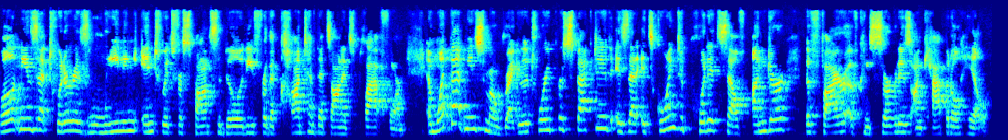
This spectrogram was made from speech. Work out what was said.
Well, it means that Twitter is leaning into its responsibility for the content that's on its platform. And what that means from a regulatory perspective is that it's going to put itself under the fire of conservatives on Capitol Hill.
